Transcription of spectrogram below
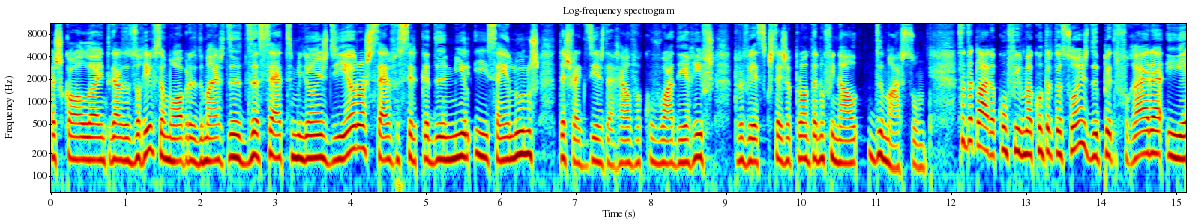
A Escola Integrada dos Arribos é uma obra de mais de 17 milhões de euros, serve cerca de 1.100 alunos das freguesias da Relva, Covoada e Arribos. Prevê-se que esteja pronta no final de março. Santa Clara confirma contratações de Pedro Ferreira e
